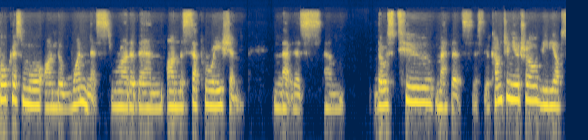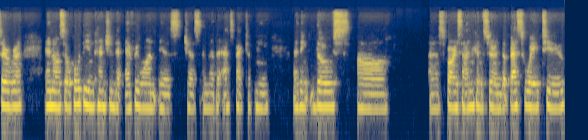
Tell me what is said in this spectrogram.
focus more on the oneness rather than on the separation. That is um, those two methods come to neutral be the observer and also hold the intention that everyone is just another aspect of me. I think those are as far as i'm concerned the best way to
